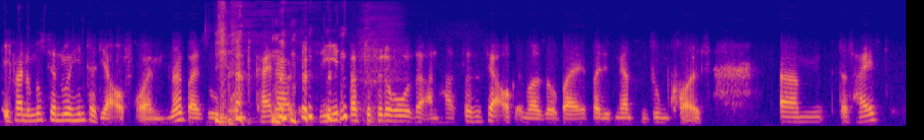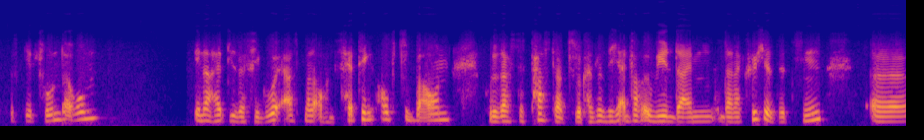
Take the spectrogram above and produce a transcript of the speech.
ich meine, du musst ja nur hinter dir aufräumen, ne, bei Zoom. Ja. Und keiner sieht, was du für eine Hose anhast. Das ist ja auch immer so bei, bei diesen ganzen Zoom-Calls. Ähm, das heißt, es geht schon darum, innerhalb dieser Figur erstmal auch ein Setting aufzubauen, wo du sagst, das passt dazu. Du kannst jetzt nicht einfach irgendwie in, deinem, in deiner Küche sitzen äh,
